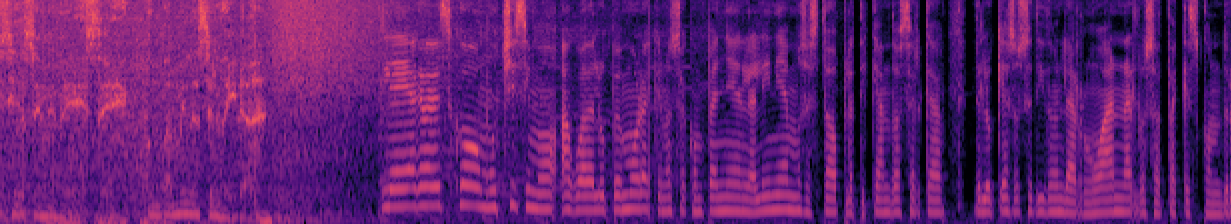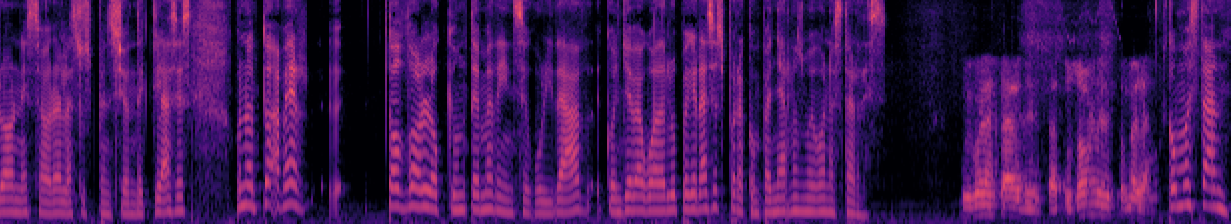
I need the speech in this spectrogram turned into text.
Noticias MBS con Pamela Cerdeira. Le agradezco muchísimo a Guadalupe Mora que nos acompañe en la línea. Hemos estado platicando acerca de lo que ha sucedido en la Ruana, los ataques con drones, ahora la suspensión de clases. Bueno, a ver, eh, todo lo que un tema de inseguridad conlleva a Guadalupe. Gracias por acompañarnos. Muy buenas tardes. Muy buenas tardes. A tus órdenes, Tomela. ¿Cómo están?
